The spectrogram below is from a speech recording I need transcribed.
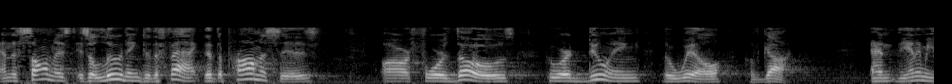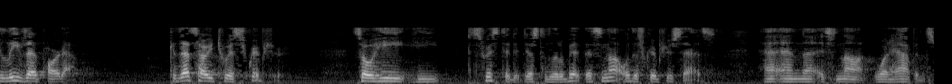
And the psalmist is alluding to the fact that the promises are for those who are doing the will of God. And the enemy leaves that part out. Because that's how he twists Scripture. So he, he twisted it just a little bit. That's not what the Scripture says. And, uh, it's not what happens.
